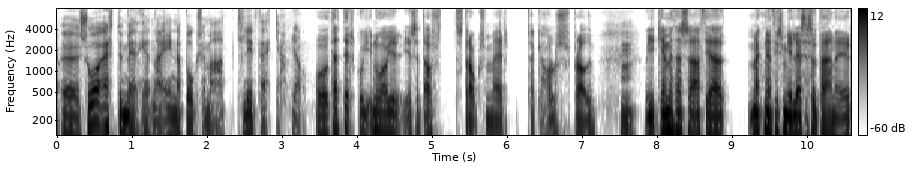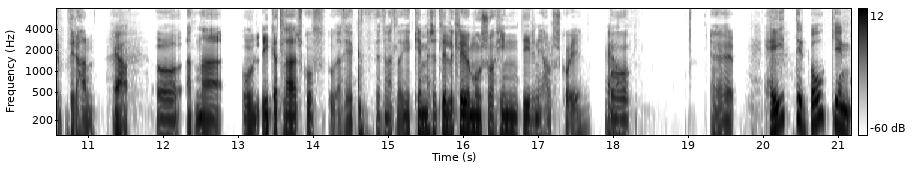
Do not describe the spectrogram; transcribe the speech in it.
Já. uh, Svo ertu með hérna eina bók sem allir þekkja Já, og þetta er sko, nú á ég, ég sett ástrák sem er tökja hálsbráðum Mm. og ég kemur þessa af því að megnið af því sem ég lesa þess að dagana er fyrir hann. Já, og, atna, og líka alltaf sko, að er náttúrulega, ég kemur þess að lilla klifumús og hinn dýrin í hálsskói Já. og uh, heitir bókin,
